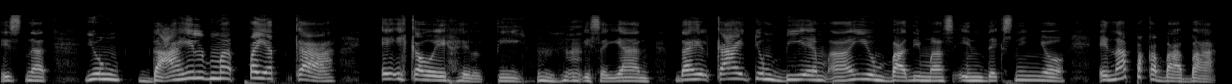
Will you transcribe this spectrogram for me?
is not yung dahil mapayat ka, eh ikaw ay healthy. Isa yan. Dahil kahit yung BMI, yung body mass index ninyo, eh napakababa.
